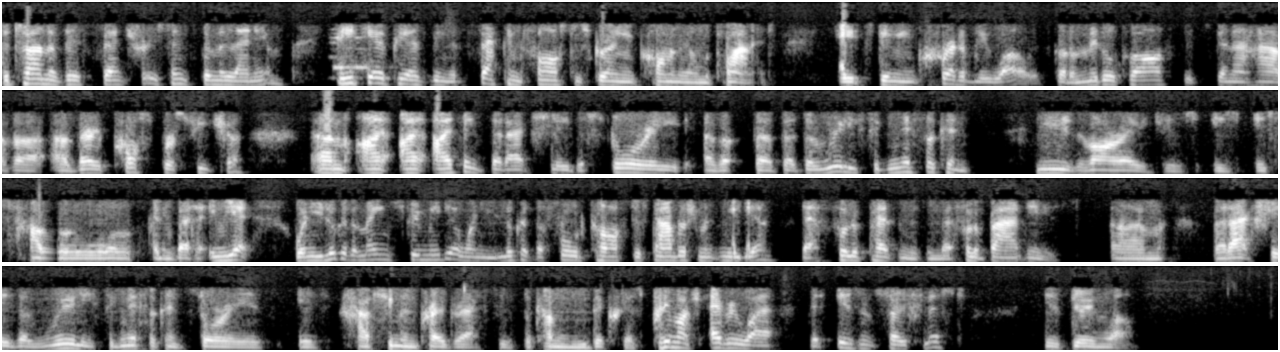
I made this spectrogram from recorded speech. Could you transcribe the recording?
the turn of this century, since the millennium, Ethiopia has been the second fastest growing economy on the planet. It's doing incredibly well. It's got a middle class. It's going to have a, a very prosperous future. Um, I, I, I, think that actually the story of the, the, the, really significant news of our age is, is, is how the world's getting better. And yet, when you look at the mainstream media, when you look at the broadcast establishment media, they're full of pessimism. They're full of bad news. Um, but actually, the really significant story is, is how human progress is becoming ubiquitous. Pretty much everywhere that isn't socialist is doing well.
